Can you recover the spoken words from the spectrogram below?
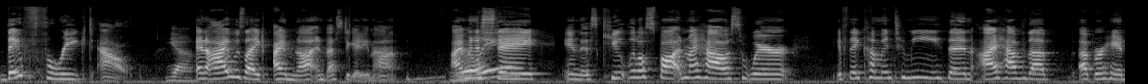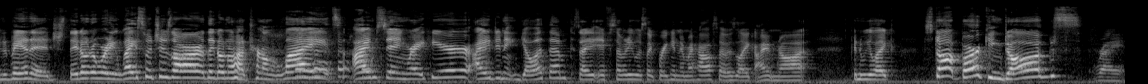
They freaked out. Yeah. And I was like, I'm not investigating that. I'm going to stay in this cute little spot in my house where if they come into me, then I have the upper hand advantage. They don't know where any light switches are. They don't know how to turn on the lights. I'm staying right here. I didn't yell at them because if somebody was like breaking into my house, I was like, I'm not going to be like, stop barking, dogs. right.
